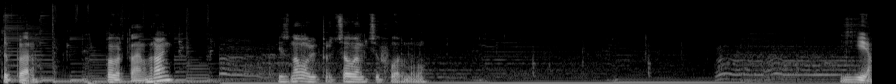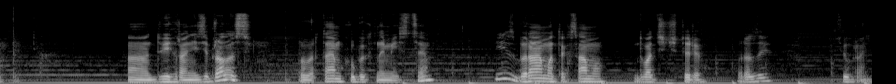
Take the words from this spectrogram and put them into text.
Тепер повертаємо грань і знову відпрацьовуємо цю формулу. Є. Дві грані зібрались, повертаємо кубик на місце і збираємо так само 24 рази цю грань.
